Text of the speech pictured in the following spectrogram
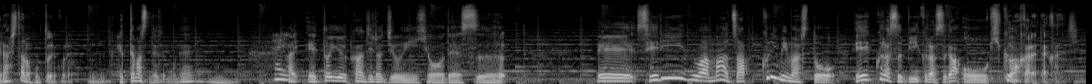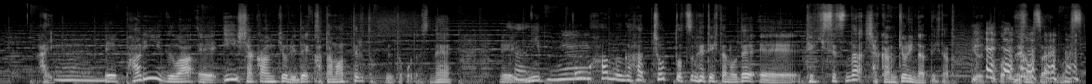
らしたの本当にこれ、うん、減ってますねでもね、うん。はい。はい、えーという感じの順位表です。えーセ・リーグはまあざっくり見ますと A クラス B クラスが大きく分かれた感じ、はい。うん。えーパ・リーグは、えーいい車間距離で固まってるというところですね。えーそう日本ハムがちょっと詰めてきたので、えー適切な車間距離になってきたというところでございます。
